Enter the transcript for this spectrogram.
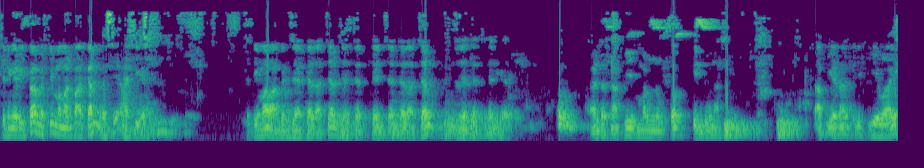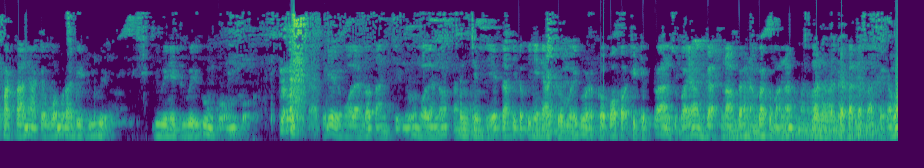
jadi riba mesti memanfaatkan Nasihat. nasihat jadi mau agar zadal ajal, zadal dan zadal ajal, zadal dan. Nah, Terus Nabi menutup pintu nasi. Tapi ya tadi, iya wae faktanya akeh wong ora duwe. Duwene duwe iku engko-engko. Akhirnya ya mulai no tanjin, no, mulai no Tanjim. Iya, tapi kepinginnya agama itu rego pokok di depan supaya enggak nambah-nambah ke mana mana ada batas akhir, apa?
